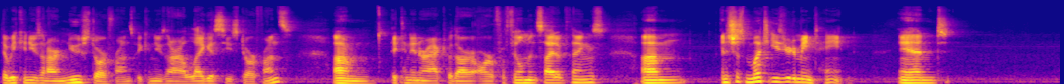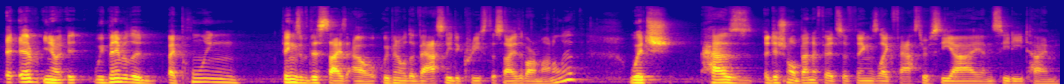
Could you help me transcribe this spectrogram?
that we can use on our new storefronts. We can use on our legacy storefronts. Um, it can interact with our, our fulfillment side of things. Um, and it's just much easier to maintain. And you know, it, we've been able to by pulling things of this size out, we've been able to vastly decrease the size of our monolith, which has additional benefits of things like faster CI and CD time.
